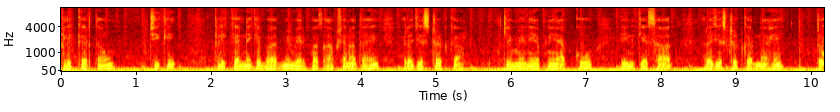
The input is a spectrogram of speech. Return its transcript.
क्लिक करता हूँ, ठीक है? क्लिक करने के बाद में मेरे पास ऑप्शन आता है रजिस्टर्ड का, कि मैंने अपने आप को इनके साथ रजिस्टर्ड करना है। तो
